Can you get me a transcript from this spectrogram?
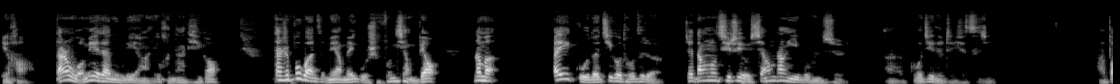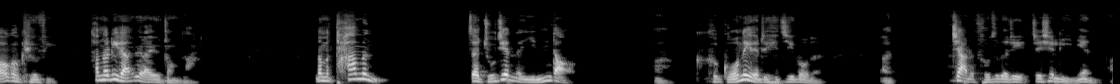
也好，当然我们也在努力啊，有很大提高。但是不管怎么样，美股是风向标。那么 A 股的机构投资者这当中其实有相当一部分是啊国际的这些资金啊，包括 QF，他们的力量越来越壮大。那么他们在逐渐的引导啊和国内的这些机构的啊价值投资的这这些理念啊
